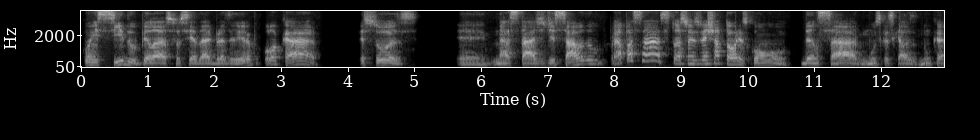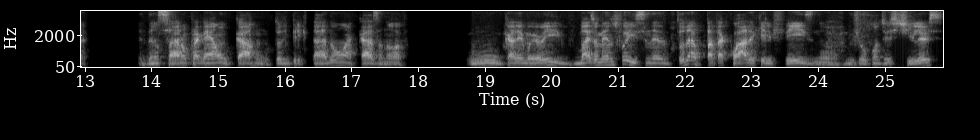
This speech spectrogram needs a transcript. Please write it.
conhecido pela sociedade brasileira por colocar pessoas é, nas tardes de sábado para passar situações vexatórias, como dançar músicas que elas nunca dançaram para ganhar um carro todo empiriquitado ou uma casa nova. O Kyler Murray, mais ou menos, foi isso, né? Toda a pataquada que ele fez no, no jogo contra os Steelers.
